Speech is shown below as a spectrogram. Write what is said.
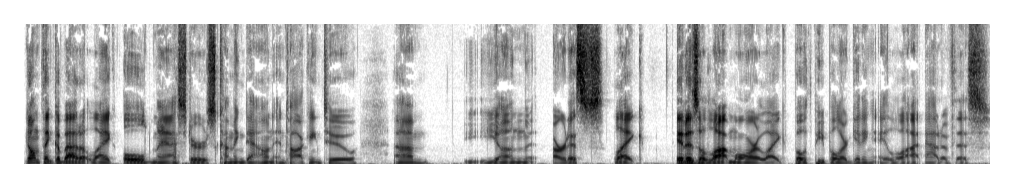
don't think about it like old masters coming down and talking to um, young artists. Like it is a lot more like both people are getting a lot out of this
